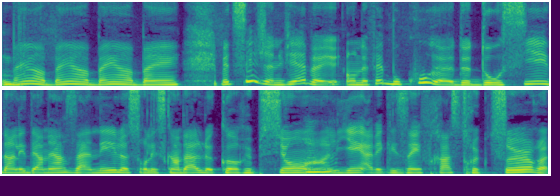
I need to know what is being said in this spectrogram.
ben, ah, ben, ah, ben, ah, ben. Mais tu sais, Geneviève, euh, on a fait beaucoup euh, de dossiers dans les dernières années là, sur les scandales de corruption en lien avec les infrastructures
